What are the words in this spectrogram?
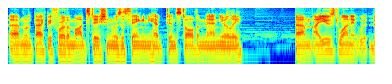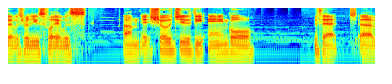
um, back before the mod station was a thing and you had to install them manually. Um, I used one w- that was really useful. It was um, it showed you the angle that uh,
